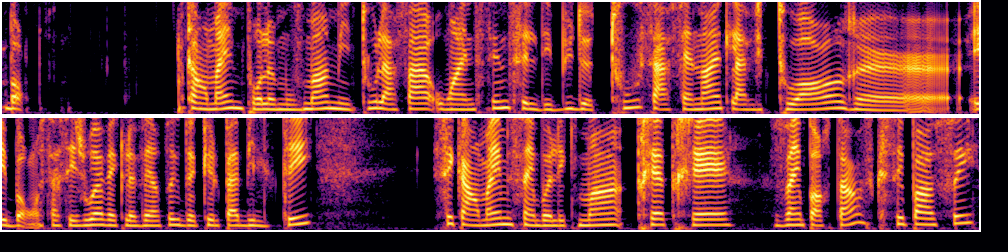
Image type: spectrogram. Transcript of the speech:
bon, quand même, pour le mouvement MeToo, l'affaire Weinstein, c'est le début de tout. Ça a fait naître la victoire. Euh, et bon, ça s'est joué avec le verdict de culpabilité. C'est quand même symboliquement très, très important ce qui s'est passé.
